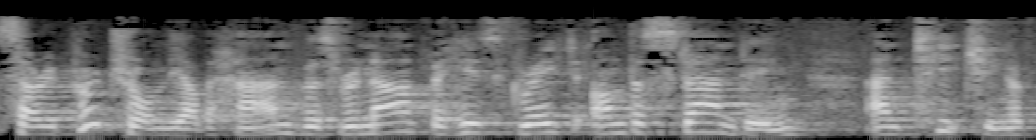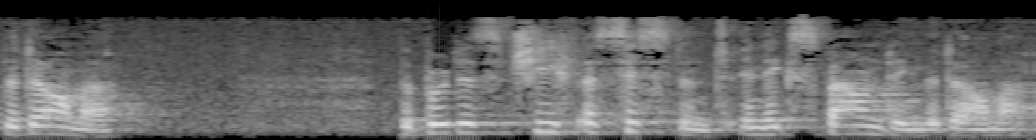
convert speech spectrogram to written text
Sariputra, on the other hand, was renowned for his great understanding and teaching of the Dharma, the Buddha's chief assistant in expounding the Dharma.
